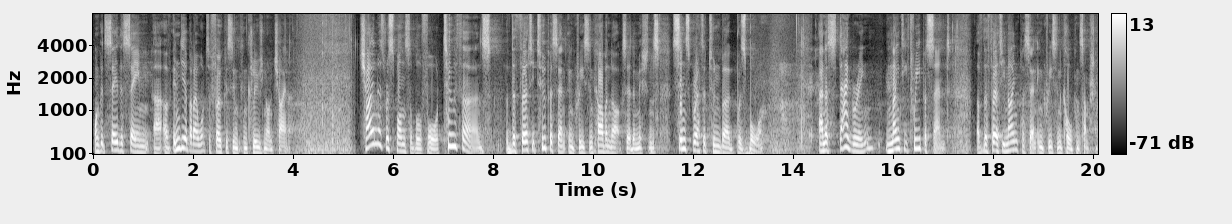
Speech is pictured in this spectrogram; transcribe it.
One could say the same uh, of India, but I want to focus in conclusion on China. China is responsible for two thirds of the 32% increase in carbon dioxide emissions since Greta Thunberg was born, and a staggering 93% of the 39% increase in coal consumption.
